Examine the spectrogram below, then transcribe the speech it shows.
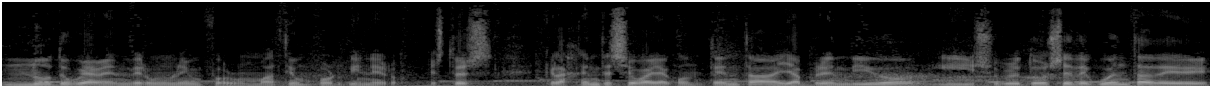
no te voy a vender una información por dinero. Esto es que la gente se vaya contenta, haya aprendido y sobre todo se dé cuenta de,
